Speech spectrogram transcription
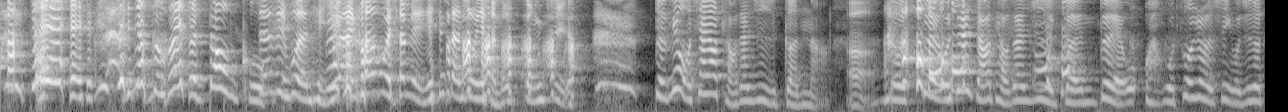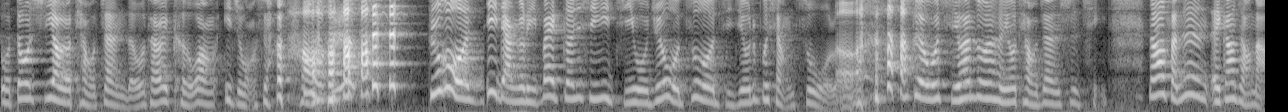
对，这样子会很痛苦。这件事情不能停，因为爱康卫生棉已经赞助你很多工具。对，因为我现在要挑战日更呐、啊，嗯，对，对我现在想要挑战日更，对我哇，我做任何事情，我觉得我都是要有挑战的，我才会渴望一直往下好。如果我一两个礼拜更新一集，我觉得我做几集我就不想做了。嗯、对我喜欢做很有挑战的事情，然后反正哎，刚刚讲哪？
